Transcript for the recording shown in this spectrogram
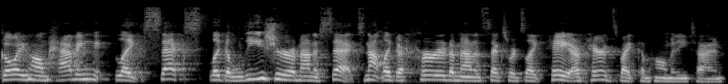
going home having like sex like a leisure amount of sex not like a hurried amount of sex where it's like hey our parents might come home anytime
